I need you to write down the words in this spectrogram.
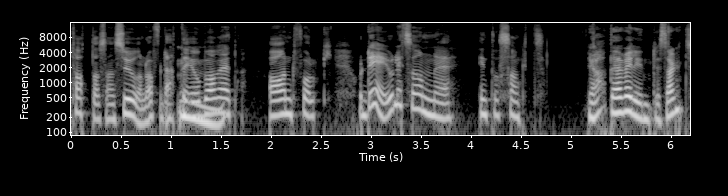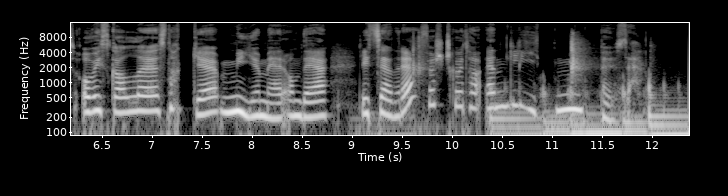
tatt av sensuren, da, for dette er jo Mm. bare et annet folk. Og det er jo litt sånn uh, interessant. Ja, det er veldig interessant. Og vi skal uh, snakke mye mer om det litt senere. Først skal vi ta en liten pause.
